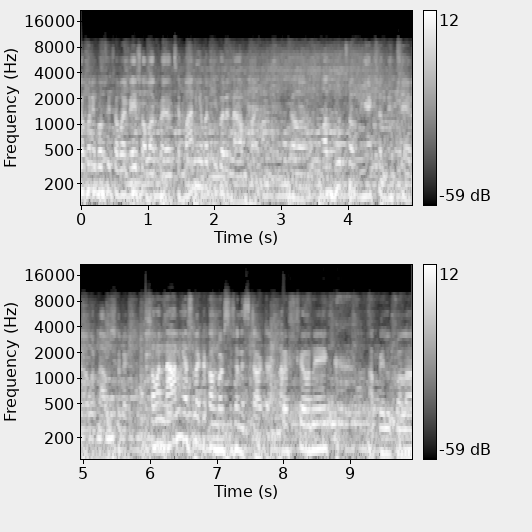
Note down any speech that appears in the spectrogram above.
যখনই বলছি, সবাই বেশ অবাক হয়ে যাচ্ছে। মানি আবার কি করে নাম হয়? তো অদ্ভুত সব রিয়াকশন দিচ্ছে এরা আমার নাম শুনে। আমার নামই আসলে একটা কনভারসেশন স্টার্টার সে অনেক আপেল, কলা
